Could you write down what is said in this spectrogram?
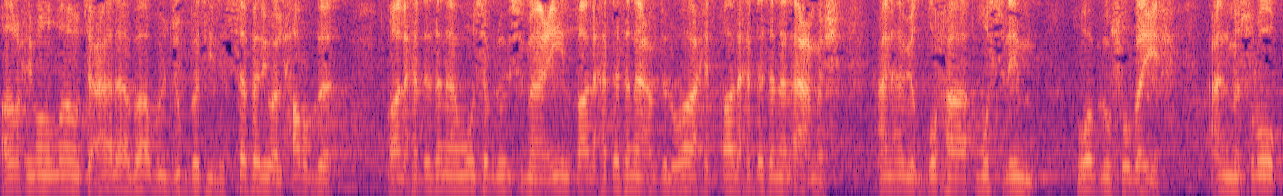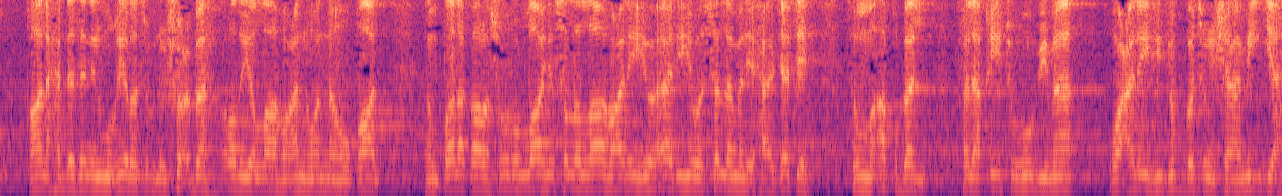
قال رحمه الله تعالى باب الجبة في السفر والحرب. قال حدثنا موسى بن إسماعيل قال حدثنا عبد الواحد قال حدثنا الأعمش عن أبي الضحى مسلم هو ابن صبيح عن مسروق قال حدثني المغيرة بن شعبة رضي الله عنه أنه قال انطلق رسول الله صلى الله عليه وآله وسلم لحاجته ثم أقبل فلقيته بماء وعليه جبة شامية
